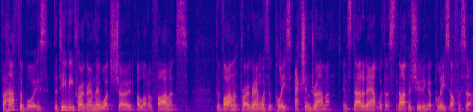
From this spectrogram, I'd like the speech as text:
For half the boys, the TV program they watched showed a lot of violence. The violent program was a police action drama and started out with a sniper shooting a police officer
